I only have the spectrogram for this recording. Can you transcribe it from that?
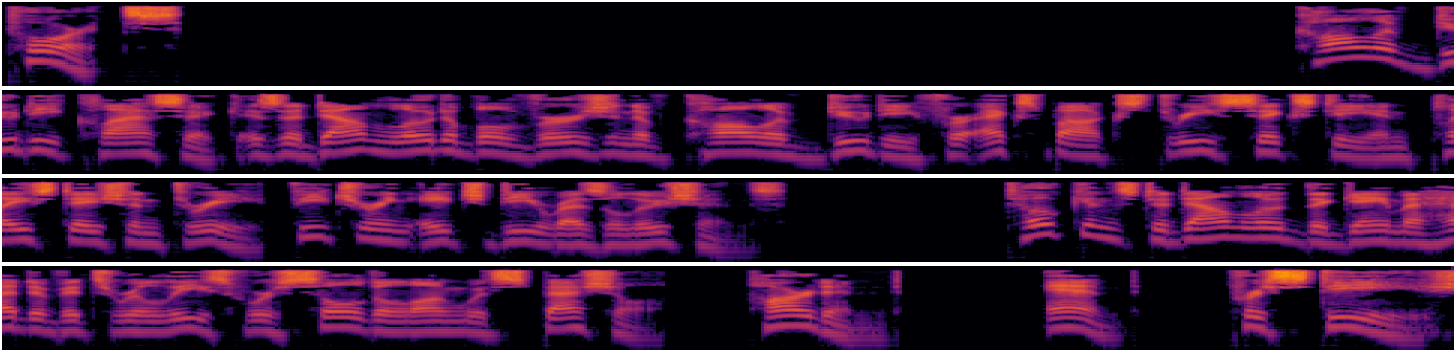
Ports Call of Duty Classic is a downloadable version of Call of Duty for Xbox 360 and PlayStation 3, featuring HD resolutions. Tokens to download the game ahead of its release were sold along with special, hardened, and prestige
